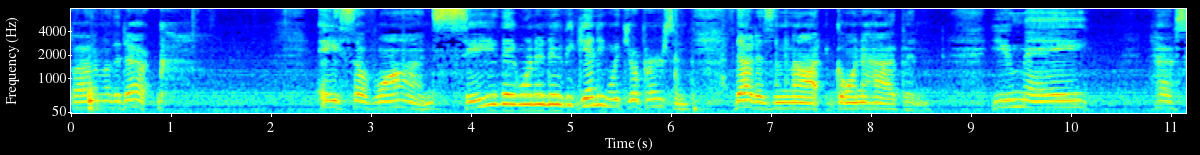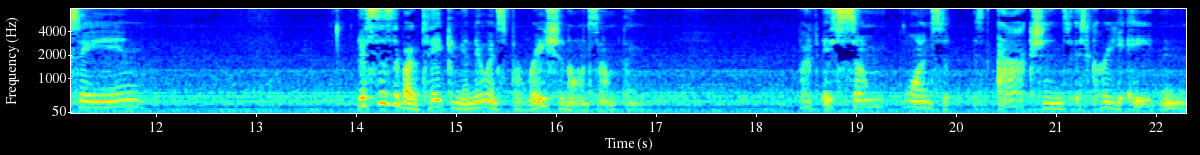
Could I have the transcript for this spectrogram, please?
bottom of the deck. Ace of Wands. See, they want a new beginning with your person. That is not going to happen. You may have seen... This is about taking a new inspiration on something. But if someone's actions is creating,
